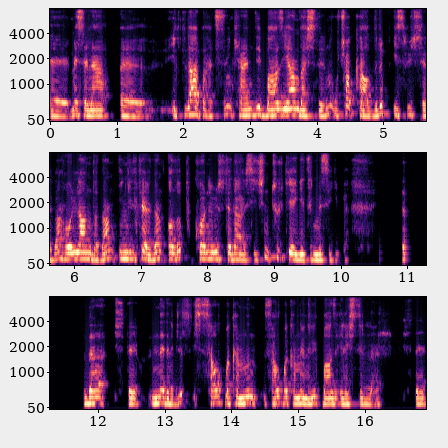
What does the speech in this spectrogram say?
e, mesela e, iktidar partisinin kendi bazı yandaşlarını uçak kaldırıp İsviçre'den, Hollanda'dan, İngiltere'den alıp koronavirüs tedavisi için Türkiye'ye getirmesi gibi da işte ne denebilir? İşte Sağlık Bakanı'nın Sağlık Bakanı'na yönelik bazı eleştiriler. İşte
